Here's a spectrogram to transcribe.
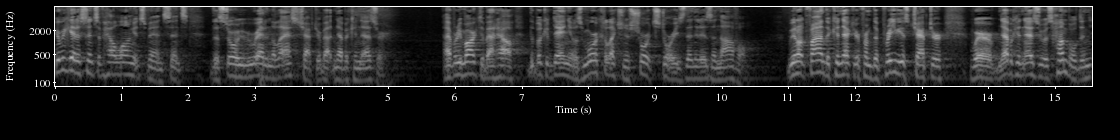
Here we get a sense of how long it's been since the story we read in the last chapter about Nebuchadnezzar. I've remarked about how the book of Daniel is more a collection of short stories than it is a novel. We don't find the connector from the previous chapter where Nebuchadnezzar was humbled and,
